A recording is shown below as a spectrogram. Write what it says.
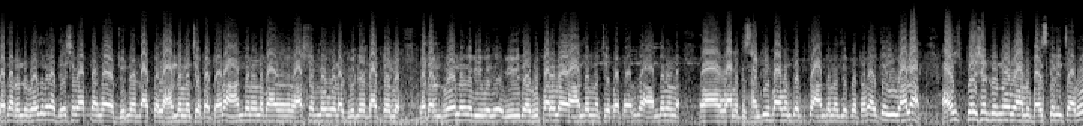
గత రెండు రోజులుగా దేశవ్యాప్తంగా జూనియర్ డాక్టర్లు ఆందోళన చేపట్టారు. ఆందోళన భాగంగా రాష్ట్రంలో కూడా జూనియర్ డాక్టర్లు గత రెండు రోజులుగా వివిధ వివిధ రూపాలలో ఆందోళన చేపట్టారు. ఆందోళన వాళ్ళకి సంఘీభావం తెలుపుతూ ఆందోళన చేపట్టారు. అయితే ఇవాళ హౌస్ పేషెంట్ ఉన్న వాళ్ళు బహిష్కరించారు.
